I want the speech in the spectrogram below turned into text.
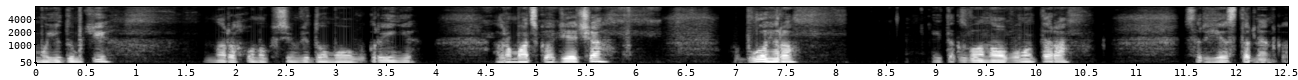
мої думки на рахунок всім відомого в Україні громадського діяча, блогера і так званого волонтера Сергія Стерненка.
